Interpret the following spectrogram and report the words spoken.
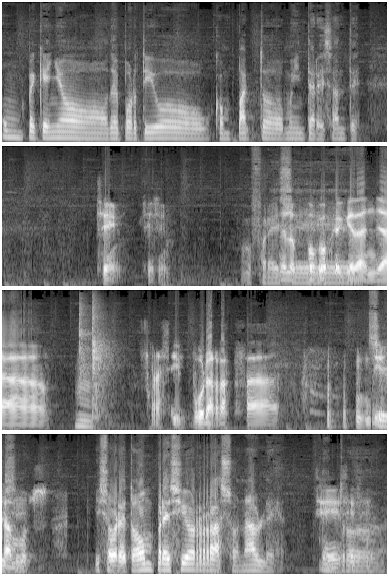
un pequeño deportivo compacto muy interesante. Sí, sí, sí. Ofrece... De los pocos que quedan ya Mm. así pura raza, Sí, digamos. Y sobre todo un precio razonable. Sí, Dentro-.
